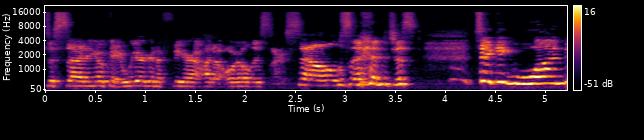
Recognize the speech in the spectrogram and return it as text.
deciding, okay, we are going to figure out how to oil this ourselves and just taking one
